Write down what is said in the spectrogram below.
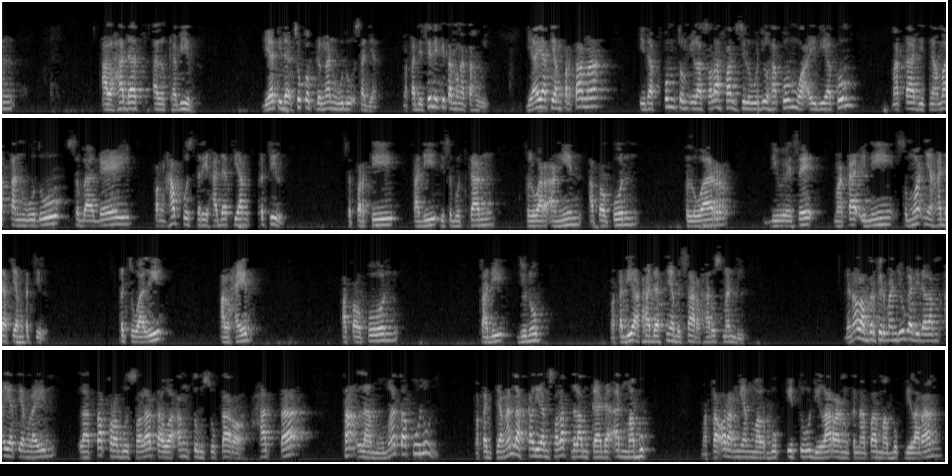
al-hadas al-kabir. Dia tidak cukup dengan wudhu saja. Maka di sini kita mengetahui. Di ayat yang pertama, "Idza qumtum ila shalah fagsilu wujuhakum wa aydiyakum." Maka dinamakan wudhu sebagai penghapus dari hadas yang kecil. Seperti tadi disebutkan keluar angin ataupun keluar di WC maka ini semuanya hadas yang kecil. Kecuali al-haid ataupun tadi junub, maka dia hadasnya besar, harus mandi. Dan Allah berfirman juga di dalam ayat yang lain, la taqrabus salata wa antum sukara hatta ta'lamu ma taqulun. Maka janganlah kalian salat dalam keadaan mabuk maka orang yang mabuk itu dilarang. Kenapa mabuk dilarang?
